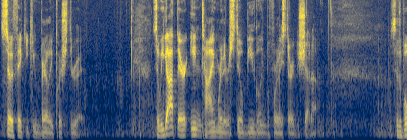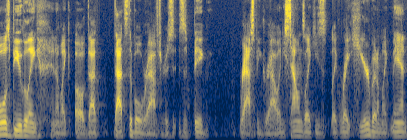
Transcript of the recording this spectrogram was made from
so thick you can barely push through it. So we got there in time where they were still bugling before they started to shut up. So the bull is bugling, and I'm like, oh, that that's the bull we're after. It's this big, raspy growl, and he sounds like he's like right here, but I'm like, man,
